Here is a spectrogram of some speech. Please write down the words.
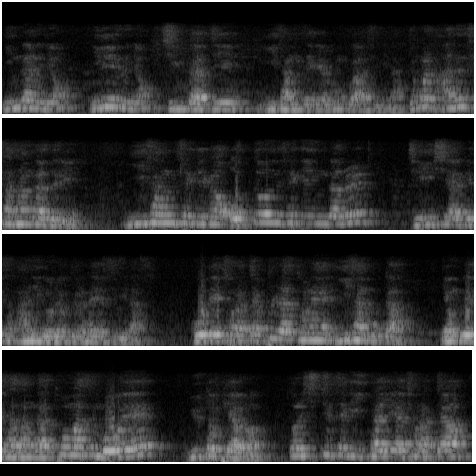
인간은요, 인류는요, 지금까지 이상세계를 꿈꿔왔습니다. 정말 많은 사상가들이 이상세계가 어떤 세계인가를 제시하기 위해서 많이 노력들을 하였습니다. 고대 철학자 플라톤의 이상국가, 영국의 사상가 토마스 모어의 유토피아론, 또는 17세기 이탈리아 철학자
